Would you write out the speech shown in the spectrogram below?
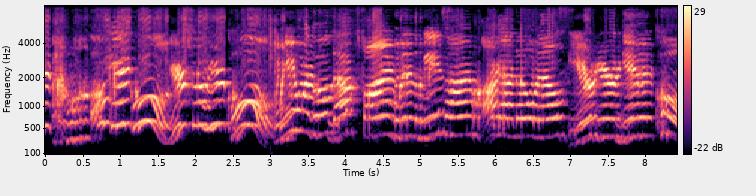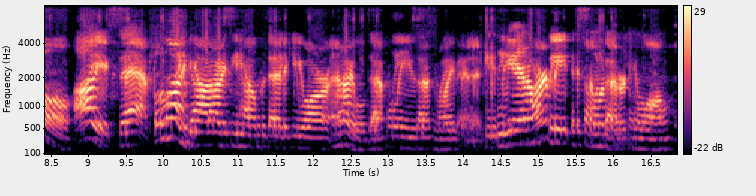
it, okay, cool. You're still here, cool. When you want to go, that's fine. But in the meantime, I got no one else. You're here to give it, cool. I accept. But my God, I see how pathetic you are, and I will definitely use that to my advantage. Be leaving in a heartbeat if someone better came along.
